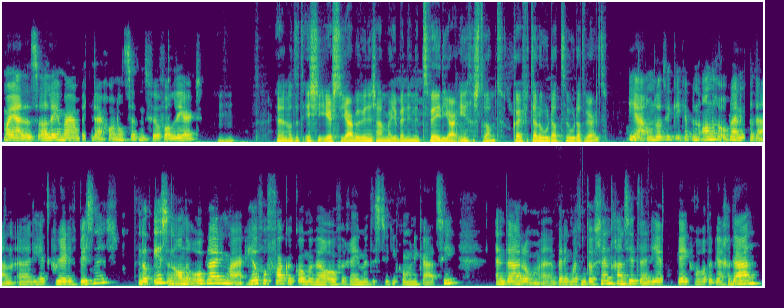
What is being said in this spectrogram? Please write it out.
Maar ja, dat is alleen maar omdat je daar gewoon ontzettend veel van leert. Mm -hmm. en, want het is je eerste jaar bij Winnersheim, maar je bent in het tweede jaar ingestramd. Kan je vertellen hoe dat, hoe dat werkt? Ja, omdat ik, ik heb een andere opleiding gedaan, uh, die heet Creative Business. En dat is een andere opleiding, maar heel veel vakken komen wel overeen met de studie communicatie. En daarom uh, ben ik met een docent gaan zitten en die heeft gekeken van wat heb jij gedaan?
